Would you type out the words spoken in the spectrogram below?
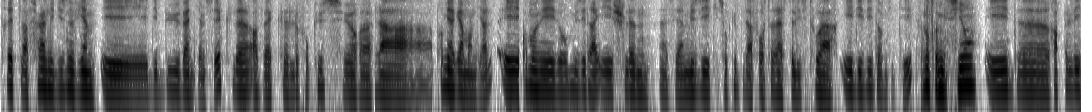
traite la fin du 19e et début 20e siècle avec le focus sur euh, la Première Guerre mondiale. Et comme on est au musée de Reichlen, c'est un musée qui s'occupe de la forteresse de l'histoire et des identités. Notre mission est de rappeler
